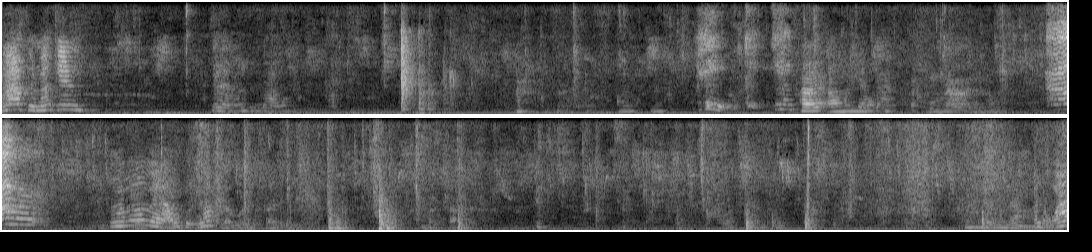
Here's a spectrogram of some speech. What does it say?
มาขึ้นมากินนี่แหละมันกินได้ปะ เฮ้เอามายกปากตักตรงหน้าเนี่ยน้องแล้วก็แมวขึ้นมาจะไว้ใส่มันตักเป็นหนังอันหนูวะ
